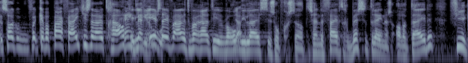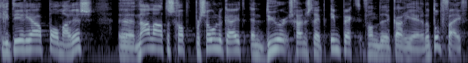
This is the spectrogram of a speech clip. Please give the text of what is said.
zal- ik, ik heb een paar feitjes eruit gehaald. Ik leg eerst even uit waaruit die, waarom Ja. die lijst is opgesteld. Er zijn de 50 beste trainers aller tijden. Vier criteria, palmares, eh, nalatenschap, persoonlijkheid... en duur, schuine streep, impact van de carrière. De top 5.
